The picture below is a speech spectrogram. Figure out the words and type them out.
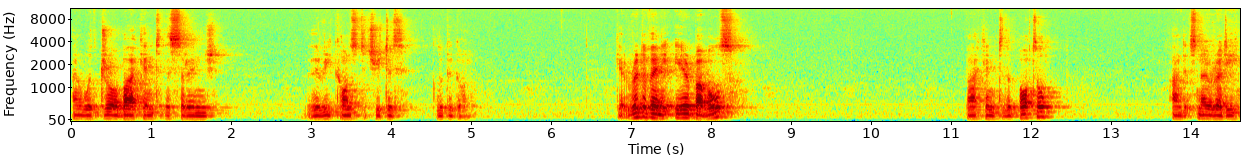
and withdraw back into the syringe the reconstituted glucagon. Get rid of any air bubbles back into the bottle and it's now ready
